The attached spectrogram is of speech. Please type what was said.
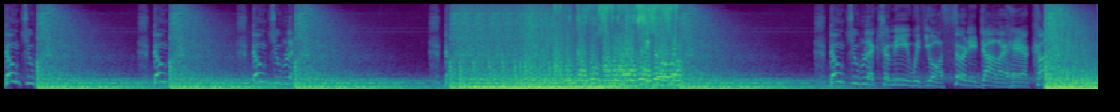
Don't you... Don't... Don't you let... Don't you lecture me with your $30 haircut!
